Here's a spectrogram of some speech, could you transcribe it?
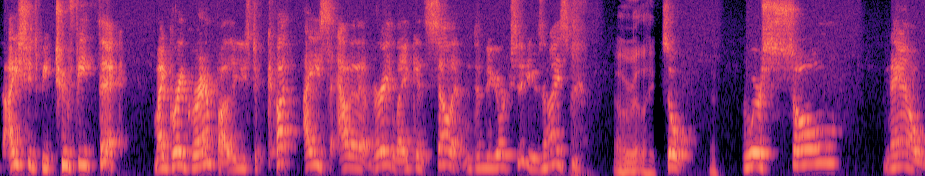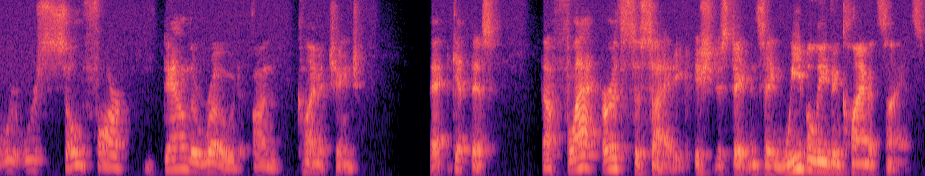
The ice used to be two feet thick. My great grandfather used to cut ice out of that very lake and sell it into New York City. He was an iceman. Oh, really? So we're so now we're, we're so far down the road on climate change that get this the flat earth society issued a statement saying we believe in climate science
